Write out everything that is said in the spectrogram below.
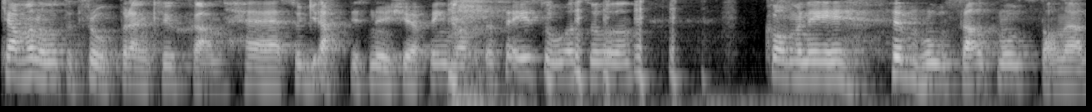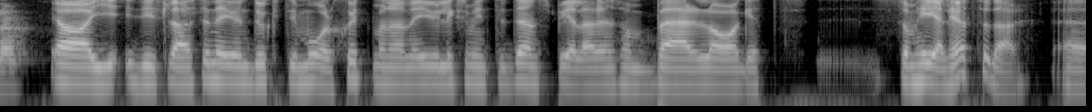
kan man nog inte tro på den klyschan. Eh, så grattis Nyköping, om jag säger så så kommer ni mosa allt motstånd här nu. Ja, Diss Larsen är ju en duktig målskytt men han är ju liksom inte den spelaren som bär laget som helhet sådär. Eh,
